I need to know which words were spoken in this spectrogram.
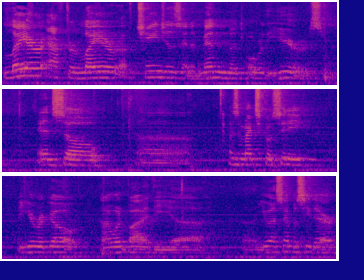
layer after layer of changes and amendment over the years. And so, uh, I was in Mexico City a year ago, and I went by the uh, uh, U.S. Embassy there,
